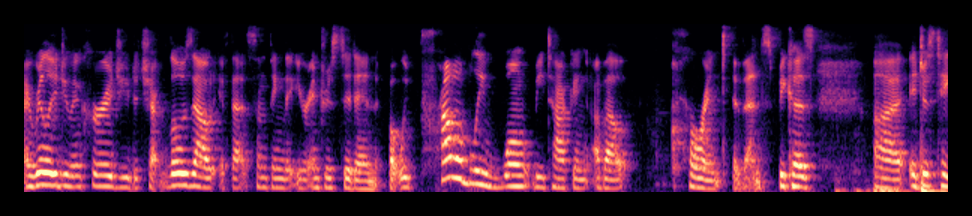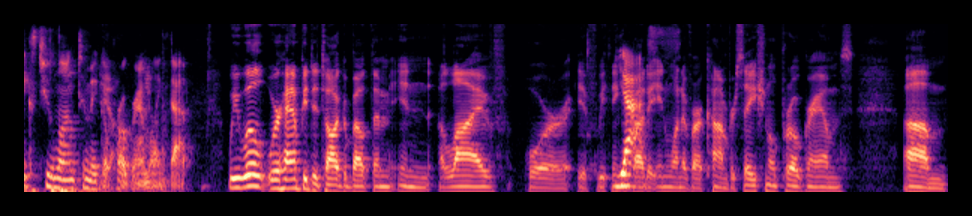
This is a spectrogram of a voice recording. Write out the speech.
I really do encourage you to check those out if that's something that you're interested in, but we probably won't be talking about current events because uh, it just takes too long to make yeah. a program like that. We will. We're happy to talk about them in a live or if we think yes. about it in one of our conversational programs. Um,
